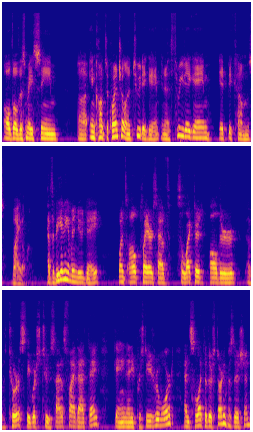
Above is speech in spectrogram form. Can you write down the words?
Although this may seem uh, inconsequential in a two-day game, in a three-day game, it becomes vital. At the beginning of a new day, once all players have selected all their tourists they wish to satisfy that day, gain any prestige reward, and selected their starting position,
